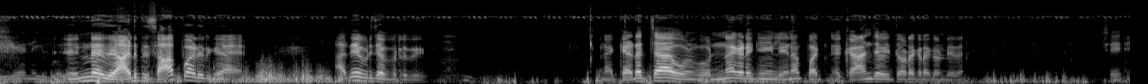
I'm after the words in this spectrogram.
இதே இன்னைக்கு போய் என்ன இது அடுத்து சாப்பாடு இருக்க. அதே எப்படி சாப்பிட்றது? நான் கிடைச்சா ஒன்றா கிடைக்கும் இல்லைன்னா பட் காஞ்ச வயிற்றோட கிடக்க வேண்டியது சரி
